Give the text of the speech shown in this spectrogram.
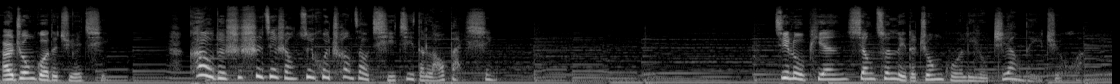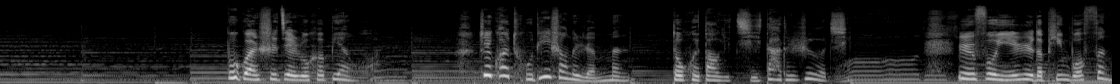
而中国的崛起，靠的是世界上最会创造奇迹的老百姓。纪录片《乡村里的中国》里有这样的一句话：“不管世界如何变化，这块土地上的人们都会报以极大的热情，日复一日的拼搏奋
